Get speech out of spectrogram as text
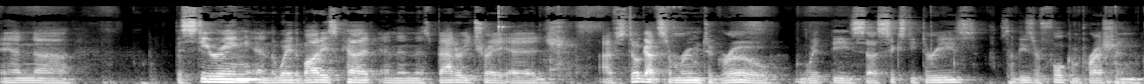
and uh, the steering and the way the body's cut and then this battery tray edge, I've still got some room to grow with these uh, 63s. So these are full compression.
